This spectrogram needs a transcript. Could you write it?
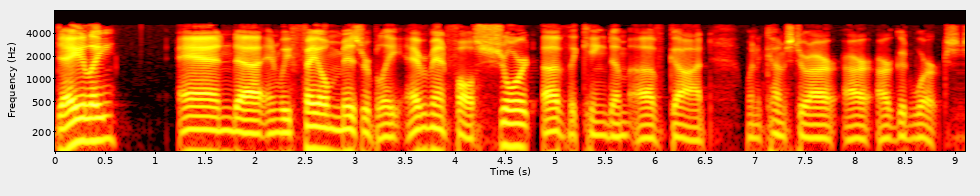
daily, and uh, and we fail miserably. Every man falls short of the kingdom of God when it comes to our, our, our good works.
